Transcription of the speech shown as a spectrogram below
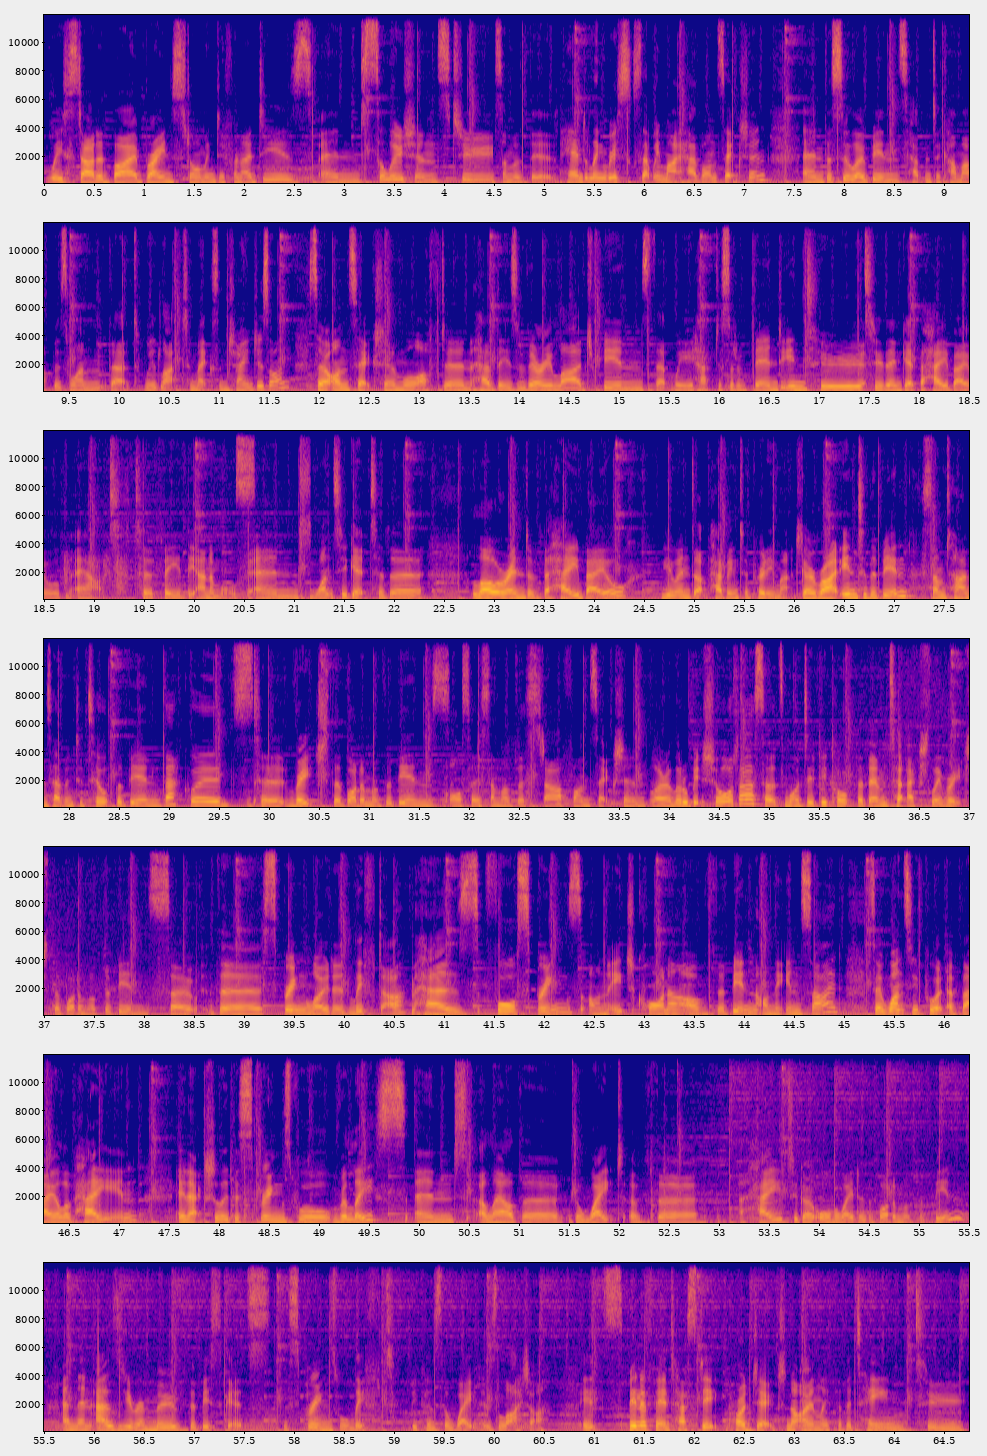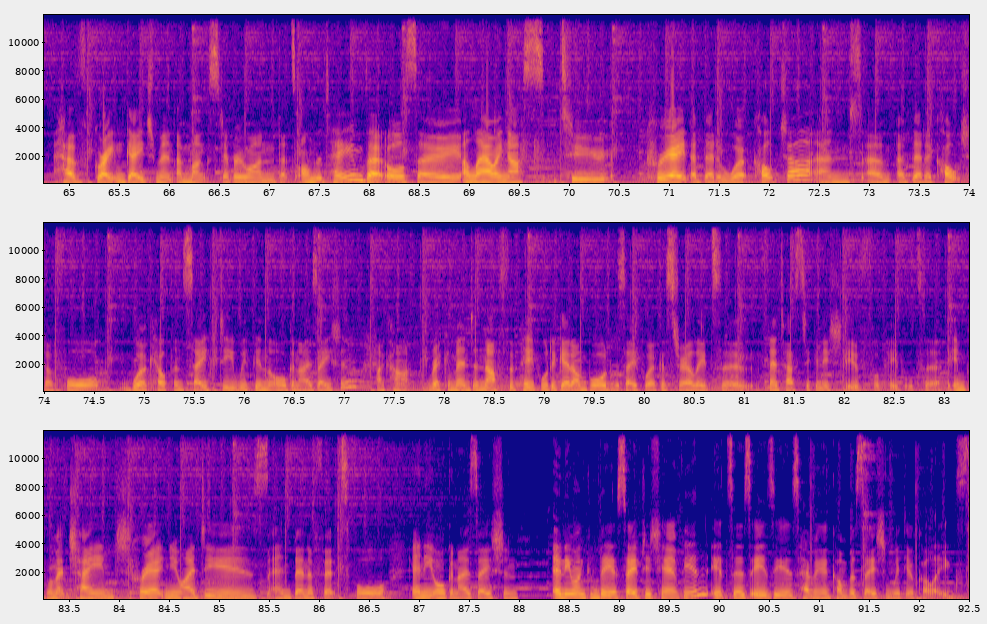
We started by brainstorming different ideas and solutions to some of the handling risks that we might have on section and the Sulo bins happen to come up as one that we'd like to make some changes on. So on section we'll often have these very large bins that we have to sort of bend into to then get the hay bale out to feed the animals and once you get to the lower end of the hay bale you end up having to pretty much go right into the bin, sometimes having to tilt the bin backwards to reach the bottom of the bins. Also some of the staff on section are a little bit shorter so it's more difficult for them to actually reach the bottom of the bins. So the spring-loaded lifter has four springs on each corner of the bin on the inside. So once you put a bale of hay in, and actually the springs will release and allow the, the weight of the hay to go all the way to the bottom of the bin. And then as you remove the biscuits, the springs will lift because the weight is lighter. It's been a fantastic project, not only for the team to have great engagement amongst everyone that's on the team, but also allowing us to create a better work culture and um, a better culture for work health and safety within the organisation. I can't recommend enough for people to get on board with Safe Work Australia. It's a fantastic initiative for people to implement change, create new ideas and benefits for any organisation. Anyone can be a safety champion. It's as easy as having a conversation with your colleagues.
